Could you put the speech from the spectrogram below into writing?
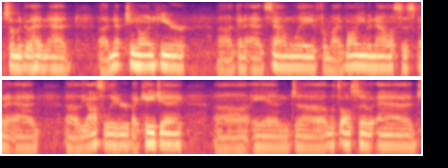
so I'm going to go ahead and add uh, Neptune on here. Uh, to add Soundwave for my volume analysis. Going to add uh, the oscillator by KJ. Uh, and uh, let's also add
